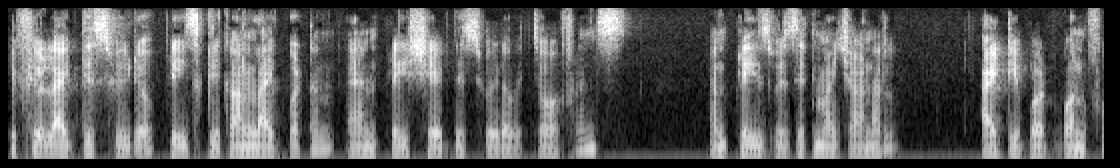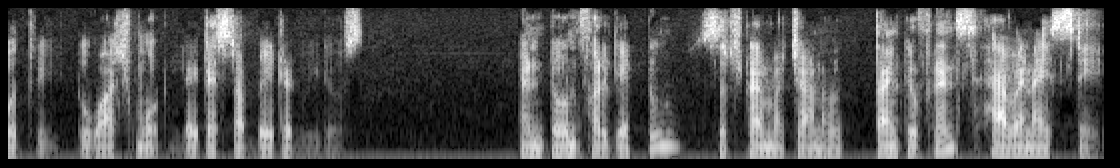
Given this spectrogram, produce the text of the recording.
If you like this video, please click on like button and please share this video with your friends. And please visit my channel ITbird143 to watch more latest updated videos. And don't forget to subscribe my channel. Thank you friends. Have a nice day.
